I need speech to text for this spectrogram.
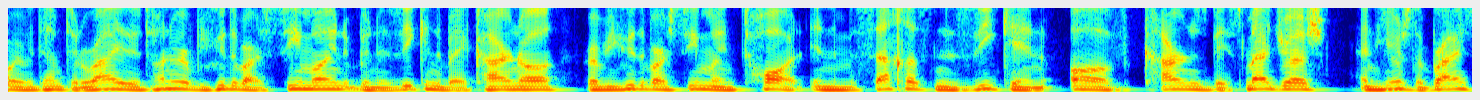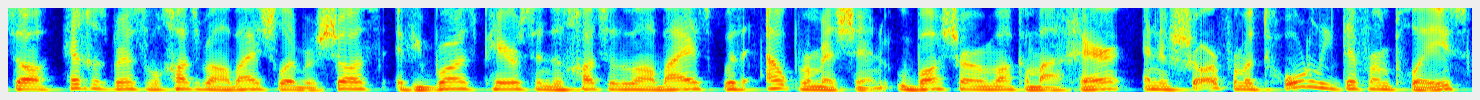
We've attempted to write the Tani Rabbi Yehuda Bar Simain ben Nezikin de Karna. Rabbi Yehuda Bar Simain taught in the Mesechas Nezikin of Karna's base Medrash, and here's the Brisa: If he brought his parents into the Chatzar of the without permission, Ubashar Makam and a shar from a totally different place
